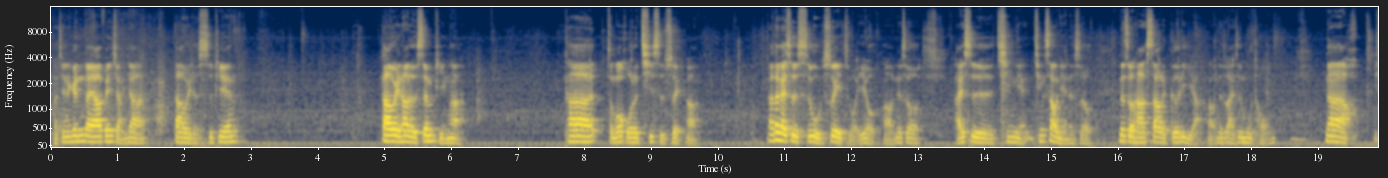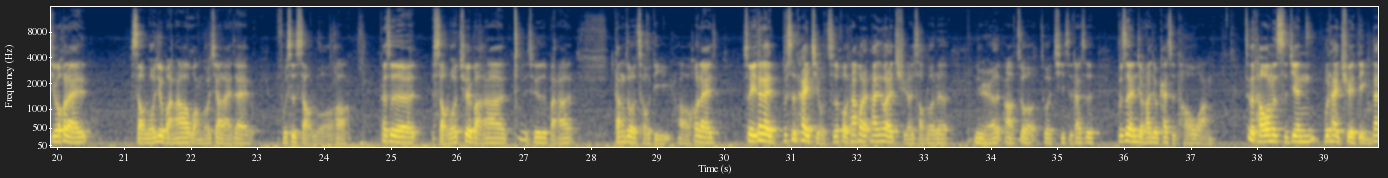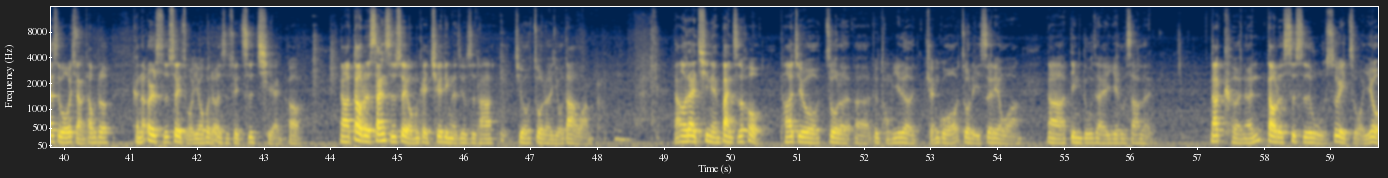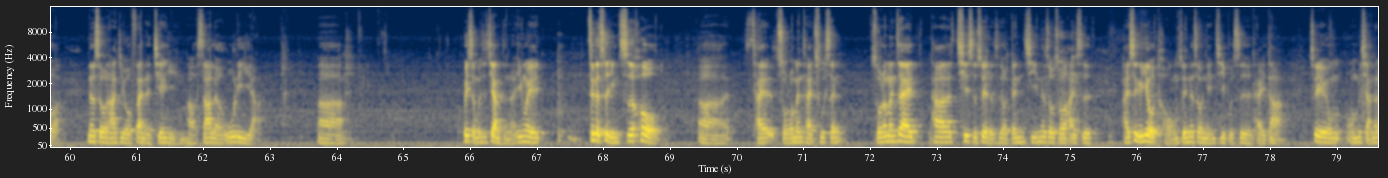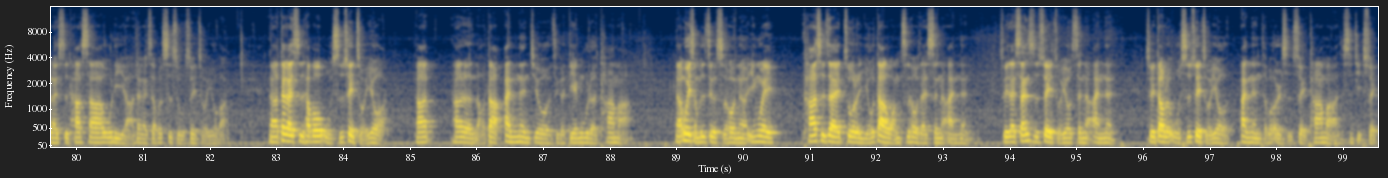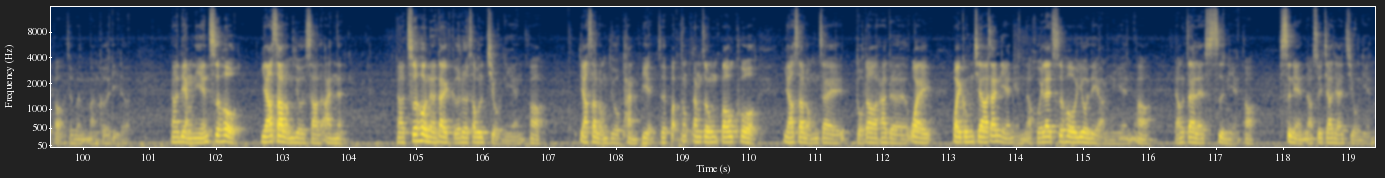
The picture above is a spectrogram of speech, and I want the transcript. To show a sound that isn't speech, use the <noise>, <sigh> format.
好，今天跟大家分享一下大卫的诗篇。大卫他的生平啊，他总共活了七十岁啊，他大概是十五岁左右啊，那时候还是青年、青少年的时候，那时候他杀了歌利亚啊，那时候还是牧童。那结果后来扫罗就把他网罗下来，在服侍扫罗啊，但是扫罗却把他就是把他。当做仇敌哦，后来，所以大概不是太久之后，他后来他后来娶了扫罗的女儿啊，做做妻子，但是不是很久他就开始逃亡。这个逃亡的时间不太确定，但是我想差不多可能二十岁左右或者二十岁之前啊。那到了三十岁，我们可以确定的就是他就做了犹大王。然后在七年半之后，他就做了呃，就统一了全国，做了以色列王，那定都在耶路撒冷。那可能到了四十五岁左右啊，那时候他就犯了奸淫啊，杀了乌利亚啊。为什么是这样子呢？因为这个事情之后啊，才所罗门才出生。所罗门在他七十岁的时候登基，那时候说还是还是个幼童，所以那时候年纪不是太大。所以我们我们想大概是他杀乌利亚，大概差不多四十五岁左右吧。那大概是差不多五十岁左右啊，他。他的老大暗嫩就这个玷污了他玛，那为什么是这个时候呢？因为他是在做了犹大王之后才生了暗嫩，所以在三十岁左右生了暗嫩，所以到了五十岁左右，暗嫩差不多二十岁，他玛十几岁哦，这蛮蛮合理的。那两年之后，押沙龙就杀了暗嫩，那之后呢，大概隔了差不多九年啊，押沙龙就叛变，这当当中包括押沙龙在躲到他的外。外公家三年，那回来之后又两年啊，然后再来四年啊，四年，然后所以加起来九年。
